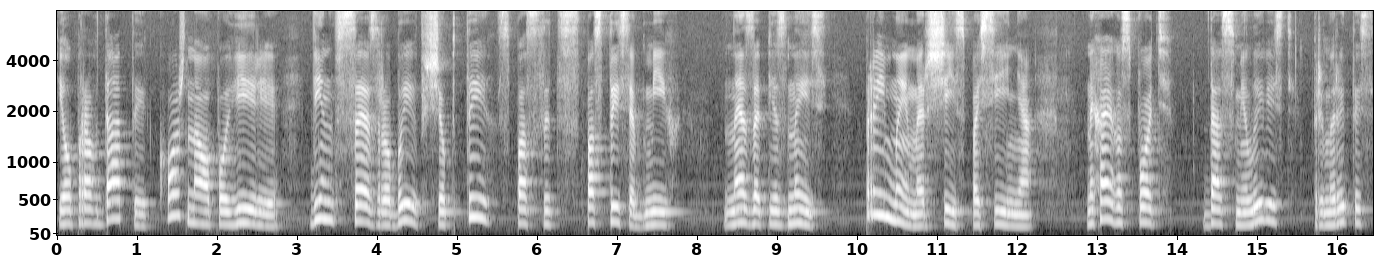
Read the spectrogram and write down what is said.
і оправдати кожного по вірі. Він все зробив, щоб ти спаси, спастися б міг. Не запізнись, прийми мерщій спасіння. Нехай Господь дасть сміливість примиритись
